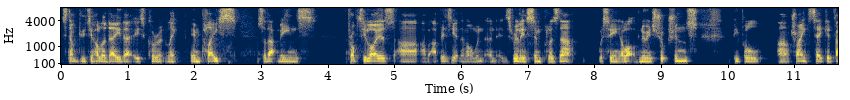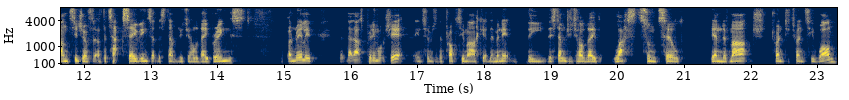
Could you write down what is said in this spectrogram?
stamp duty holiday that is currently in place. So that means property lawyers are, are busy at the moment, and it's really as simple as that. We're seeing a lot of new instructions. People are trying to take advantage of, of the tax savings that the stamp duty holiday brings. And really, that, that's pretty much it in terms of the property market at the minute. The, the stamp duty holiday lasts until the end of March 2021.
